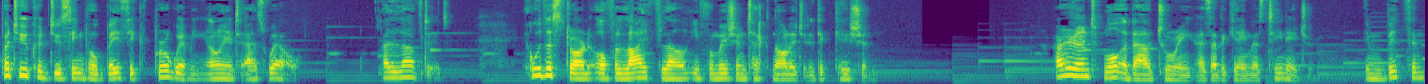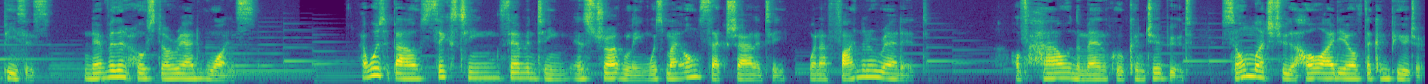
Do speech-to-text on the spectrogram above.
But you could do simple basic programming on it as well. I loved it. It was the start of a lifelong information technology education. I learned more about Turing as I became a teenager, in bits and pieces, never the whole story at once. I was about 16, 17, and struggling with my own sexuality when I finally read it. Of how the man who contributed so much to the whole idea of the computer,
